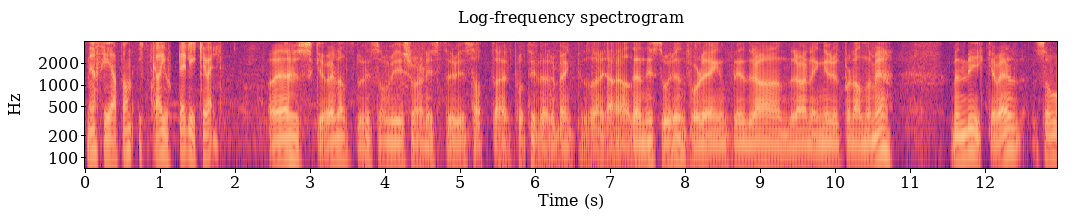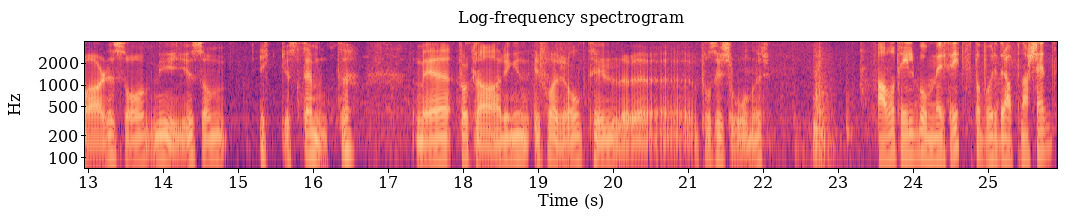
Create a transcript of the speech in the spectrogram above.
med å si at han ikke har gjort det likevel. Og jeg husker vel at liksom vi journalister vi satt der på tilhørerbenken og sa ja, ja, den historien får du egentlig dra, dra lenger ut på landet med. Men likevel så var det så mye som ikke stemte med forklaringen i forhold til øh, posisjoner. Av og til bommer Fritz på hvor drapene har skjedd,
